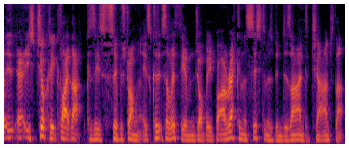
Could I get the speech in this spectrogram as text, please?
Uh, he's chucked it like that because he's super strong. It's because it's a lithium jobby, but I reckon the system has been designed to charge that.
